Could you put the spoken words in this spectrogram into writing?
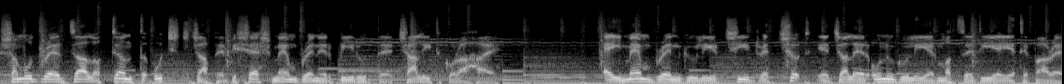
সমুদ্রের জল অত্যন্ত উচ্চ চাপে বিশেষ মেমব্রেনের বিরুদ্ধে চালিত করা হয়। এই মেমব্রেনগুলির ছিদ্রে ছুট এ জলের অণুগুলি এর মধ্যে দিয়ে যেতে পারে,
